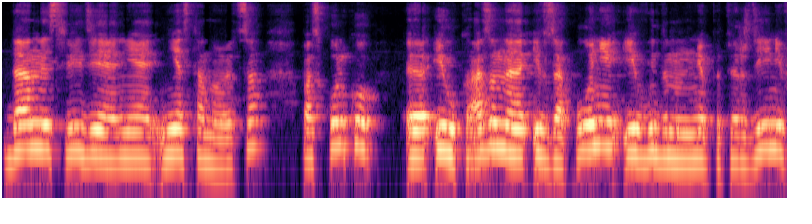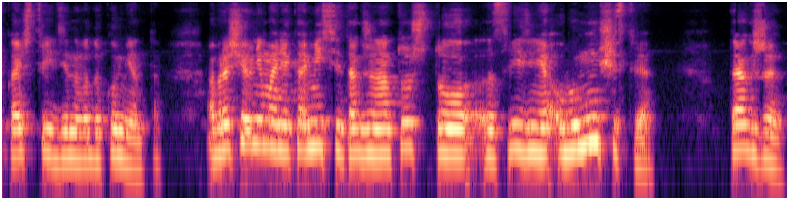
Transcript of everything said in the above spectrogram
данные сведения не становятся, поскольку э, и указано и в законе, и в выданном мне подтверждении в качестве единого документа. Обращаю внимание комиссии также на то, что сведения об имуществе также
